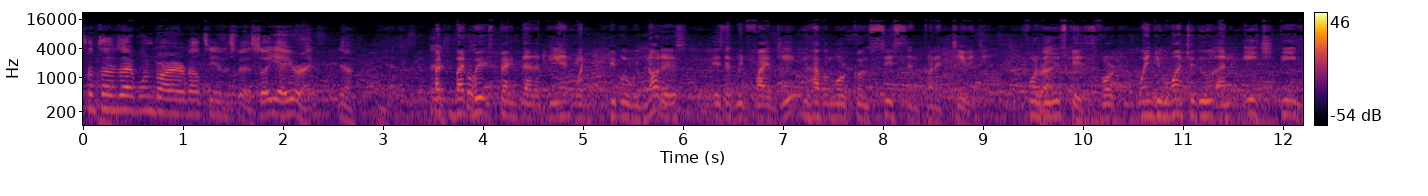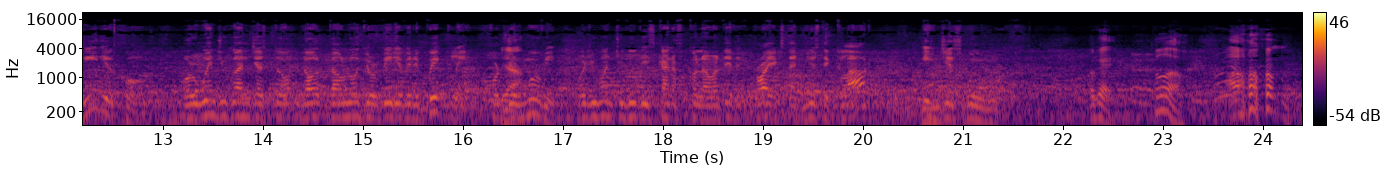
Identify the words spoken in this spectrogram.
Sometimes I have one bar of LTE in it's fast. So yeah, you're right. Yeah. But, but we expect that at the end, what people would notice is that with 5G, you have a more consistent connectivity for the Right. use cases. For when you want to do an HD video call, or when you can just do, do- download your video very quickly for Yeah. your movie, or you want to do these kind of collaborative projects that use the cloud, it just will work. Okay. Hello. Um,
